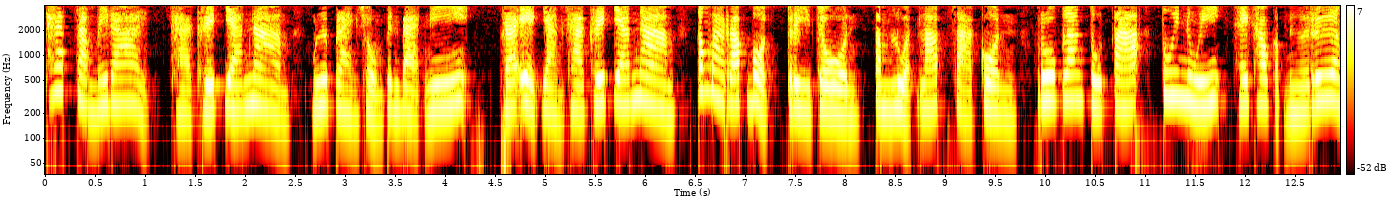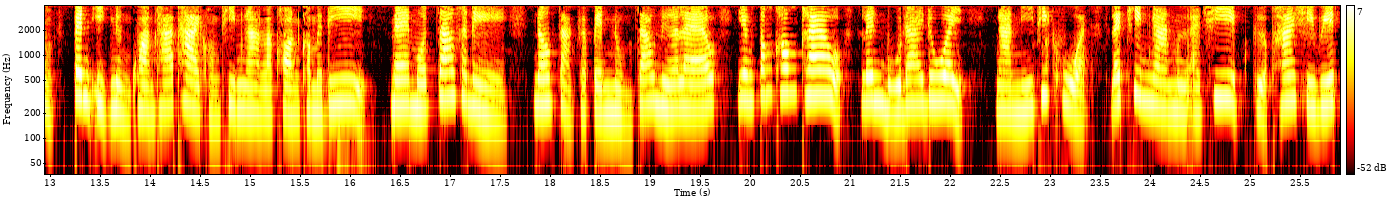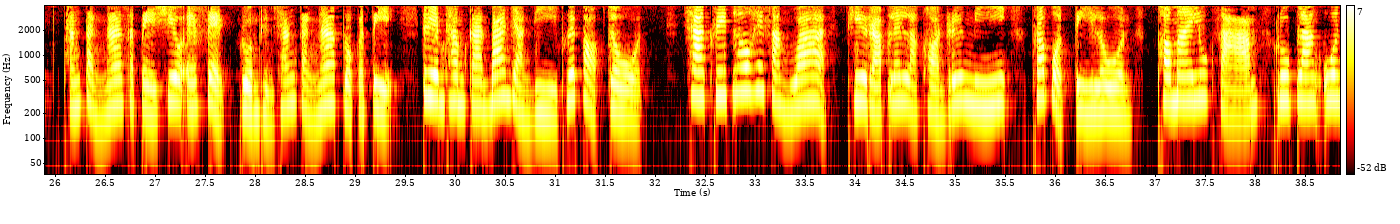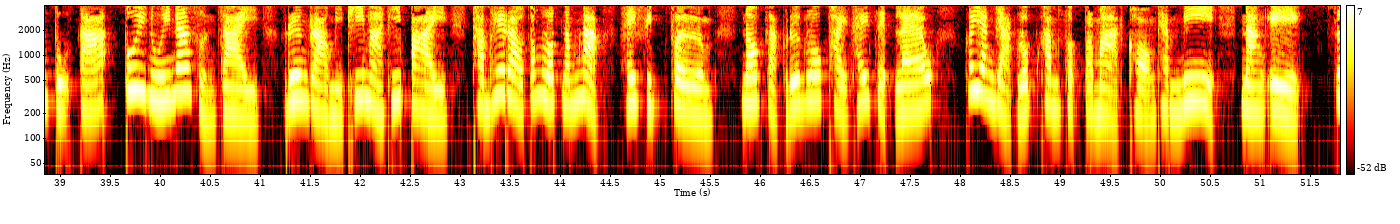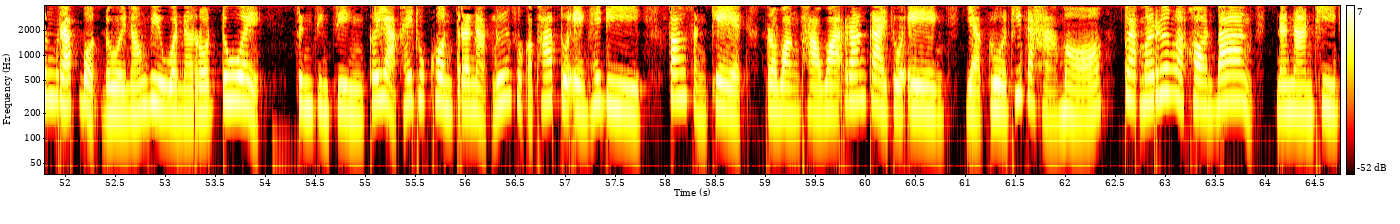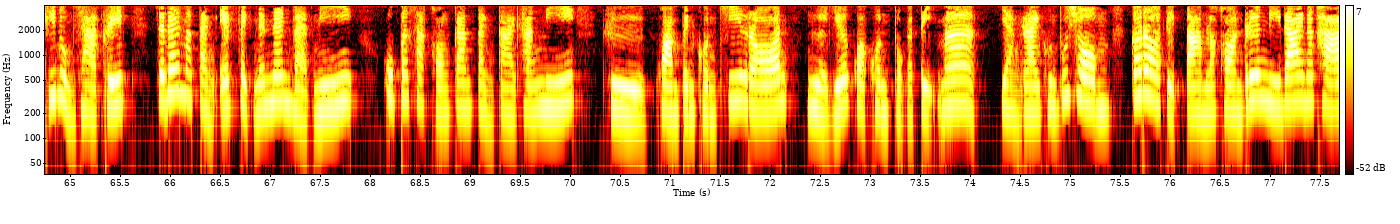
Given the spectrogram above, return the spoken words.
แทบจำไม่ได้ ชาคริตแย้มนาม เมื่อแปลงโฉมเป็นแบบนี้ พระเอกอย่างชาคริตแย้มนามต้องมารับบทตรีโจรตำรวจลับสากล รูปร่างตุตะ ตุ้ยนุ้ย ให้เข้ากับเนื้อเรื่อง เป็นอีกหนึ่งความท้าทายของทีมงานละครคอมเมดี้แม่มดเจ้าเสน่ห์นอกจากจะเป็นหนุ่มเจ้าเนื้อแล้ว ยังต้องคล่องแคล่ว เล่นบูได้ด้วย งานนี้พี่ขวดและทีมงานมืออาชีพเกือบ 5 ชีวิต ทั้งแต่งหน้าสเปเชียลเอฟเฟกรวมถึงช่างแต่งหน้าปกติ เตรียมทำการบ้านอย่างดีเพื่อตอบโจทย์ ชาคริตเล่าให้ฟังว่าที่รับเล่นละครเรื่องนี้ เพราะบทตีโลนพ่อไม้ลูกสาม รูปร่างอ้วนตุตะ ตุ้ยนุ้ยน่าสนใจ เรื่องราวมีที่มาที่ไปทำให้เราต้องลดน้ำหนักให้ฟิตเฟิร์ม นอกจากเรื่องโรคภัยไข้เจ็บแล้ว ก็ยังอยากลบคำสบประมาทของแทมมี่ นางเอก ซึ่งรับบทโดยน้องวิววรรณรสด้วย ซึ่งจริงๆ ก็อยากให้ทุกคนตระหนักเรื่องสุขภาพตัวเองให้ดี เฝ้าสังเกต ระวังภาวะร่างกายตัวเอง อย่ากลัวที่จะหาหมอ กลับมาเรื่องละครบ้าง นานๆทีที่หนุ่มชาคริตจะได้มาแต่งเอฟเฟกต์แน่น ๆ แบบนี้ อุปสรรคของการแต่งกายครั้งนี้ คือความเป็นคนขี้ร้อน เหงื่อเยอะกว่าคนปกติมาก อย่างไรคุณผู้ชม ก็รอติดตามละครเรื่องนี้ได้นะคะ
